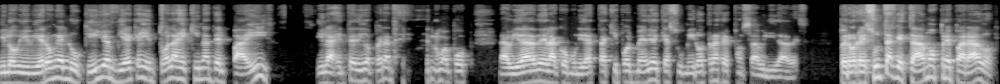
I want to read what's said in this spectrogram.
y lo vivieron en Luquillo, en Vieques y en todas las esquinas del país. Y la gente dijo, espérate, no me puedo la vida de la comunidad está aquí por medio, hay que asumir otras responsabilidades. Pero resulta que estábamos preparados,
